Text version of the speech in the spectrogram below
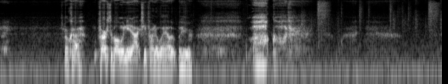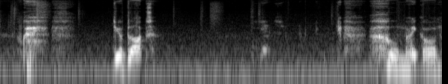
Right. Okay. First of all, we need to actually find a way out here. Oh God. Okay. Do you have blocks? Yes. Oh my God.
